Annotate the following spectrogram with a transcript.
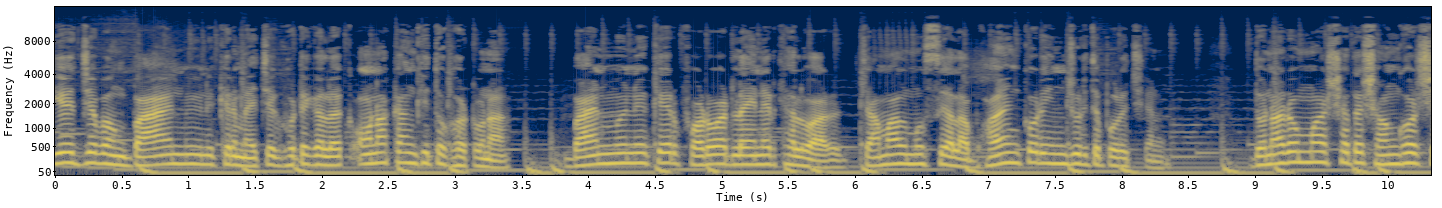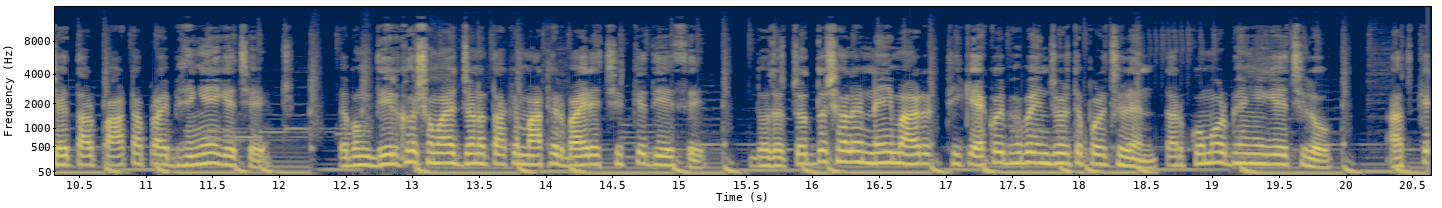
পিএসজি এবং বায়ার্ন মিউনিকের ম্যাচে ঘটে গেল এক অনাকাঙ্ক্ষিত ঘটনা। বায়ার্ন মিউনিকের ফরওয়ার্ড লাইনের খেলোয়াড় জামাল মুসিয়ালা ভয়ঙ্কর ইঞ্জুরিতে পড়েছেন। দোনারুম্মার সাথে সংঘর্ষে তার পাটা প্রায় ভেঙেই গেছে এবং দীর্ঘ সময়ের জন্য তাকে মাঠের বাইরে ছিটকে দিয়েছে। দু হাজার সালের নেইমার ঠিক একইভাবে ইঞ্জুরিতে পড়েছিলেন, তার কোমর ভেঙে গিয়েছিল। আজকে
